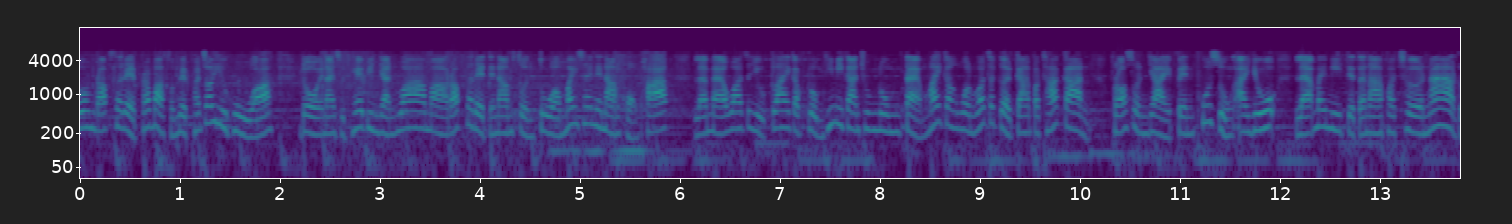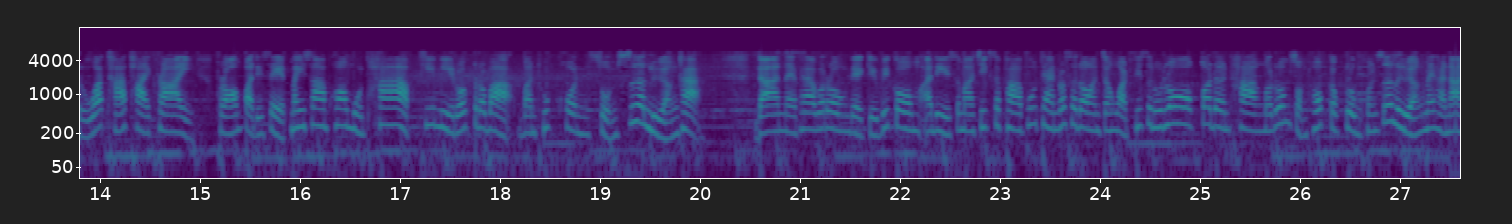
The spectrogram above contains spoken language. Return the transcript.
ร่วมรับเสด็จพระบาทสมเด็จพระเจ้าอยู่หัว โดยนายสุเทพยืนยันว่ามารับเสด็จในนามส่วนตัวไม่ใช่ในนามของพรรคและแม้ว่าจะอยู่ใกล้กับกลุ่มที่มีการชุมนุม แต่ไม่กังวลว่าจะเกิดการปะทะกัน เพราะส่วนใหญ่เป็นผู้สูงอายุ และไม่มีเจตนาเผชิญหน้า หรือว่าท้าทายใคร พร้อมปฏิเสธไม่ทราบข้อมูลภาพที่มีรถกระบะบรรทุกคนสวมเสื้อเหลืองค่ะ ด้านนายแพทย์วรงเดชกิวิกรม อดีตสมาชิกสภาผู้แทนราษฎรจังหวัดพิษณุโลกก็เดินทางมาร่วมสมทบกับกลุ่มคนเสื้อเหลืองในฐานะ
